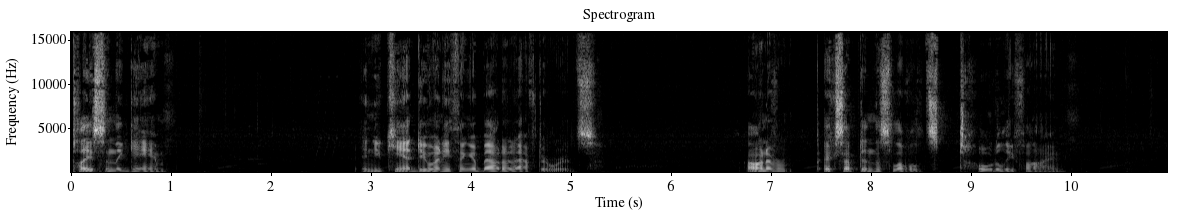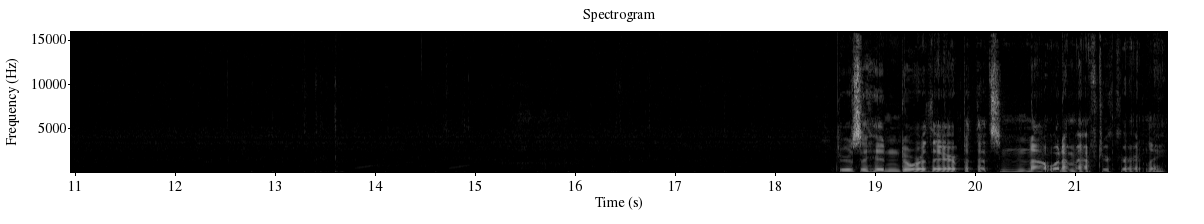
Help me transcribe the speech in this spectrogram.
place in the game and you can't do anything about it afterwards. Oh, never. Except in this level, it's totally fine. There's a hidden door there, but that's not what I'm after currently.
